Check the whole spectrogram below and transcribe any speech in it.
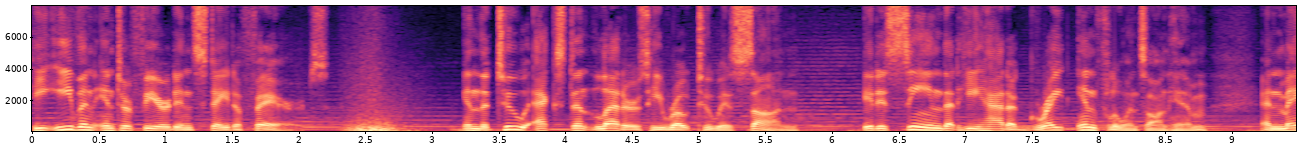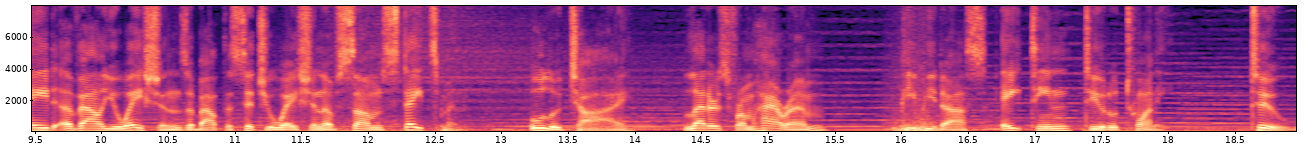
He even interfered in state affairs. In the two extant letters he wrote to his son, it is seen that he had a great influence on him and made evaluations about the situation of some statesmen. Uluchai, Letters from Harem, Pipidas 18-20. 2.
